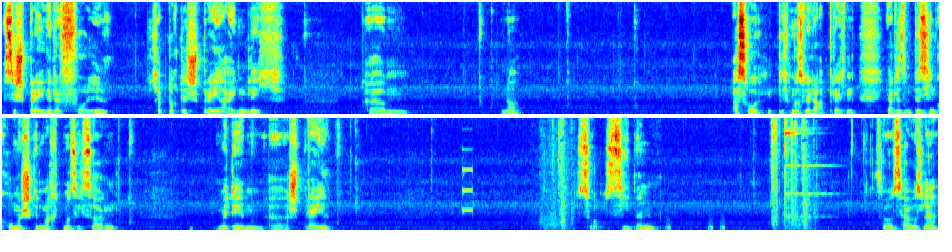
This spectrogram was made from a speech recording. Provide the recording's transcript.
Ist das Spray wieder voll? Ich habe doch das Spray eigentlich... Ähm, ne? Achso, ich muss wieder abbrechen. Ja, das ist ein bisschen komisch gemacht, muss ich sagen. Mit dem äh, Spray. So, 7. So, Servusle.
